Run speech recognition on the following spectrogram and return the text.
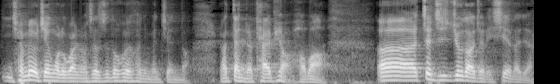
以前没有见过的观众，这次都会和你们见到。然后等着开票，好不好？呃，这期就到这里，谢谢大家。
